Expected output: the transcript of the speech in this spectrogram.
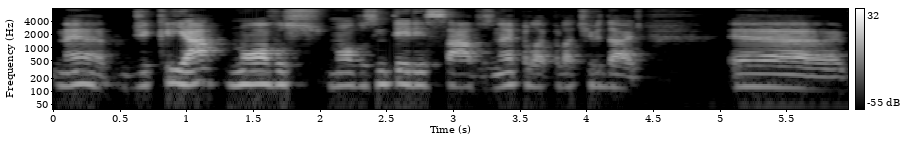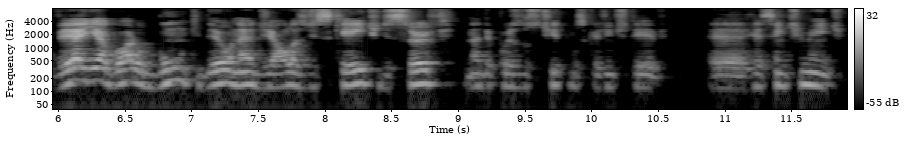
né, de criar novos, novos interessados né, pela, pela atividade. É, vê aí agora o boom que deu né, de aulas de skate, de surf, né, depois dos títulos que a gente teve é, recentemente.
